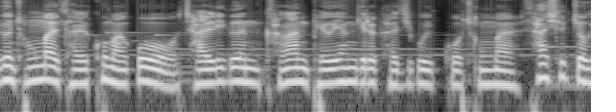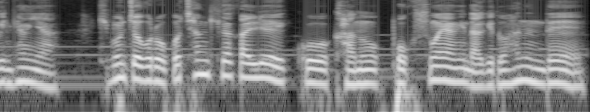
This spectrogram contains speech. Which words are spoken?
이건 정말 달콤하고 잘 익은 강한 배의 향기를 가지고 있고 정말 사실적인 향이야. 기본적으로 꽃향기가 깔려있고 간혹 복숭아 향이 나기도 하는데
